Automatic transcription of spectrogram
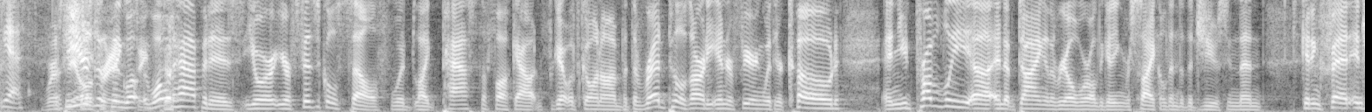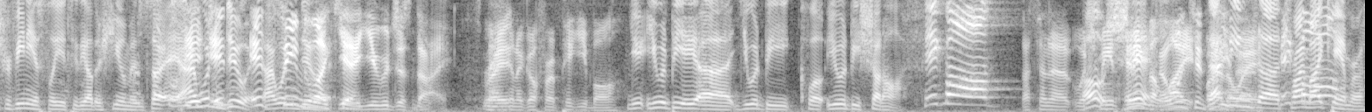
Yes. Where's See, here's the thing. What, what would happen is your your physical self would like pass the fuck out and forget what's going on, but the red pill is already interfering with your code, and you'd probably uh, end up dying in the real world and getting recycled into the juice, and then getting fed intravenously to the other humans. So I wouldn't it, do it. It I wouldn't seemed do like it. yeah, you would just die, Man's right? gonna go for a piggy ball. You you would be uh you would be clo- you would be shut off. Pig ball. That's in a which Oh, means shit. hitting the No one light. can That see it. way. means uh, Pig try my camera.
